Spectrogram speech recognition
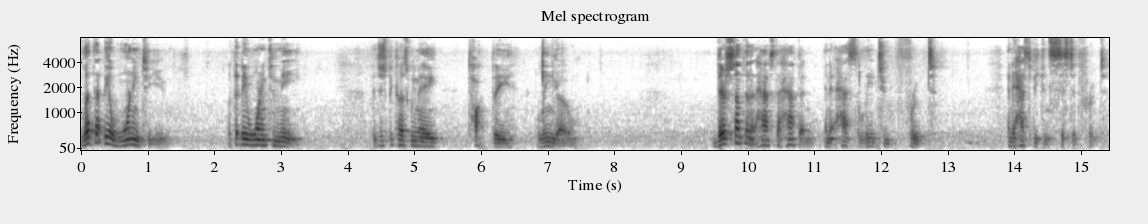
Let that be a warning to you. Let that be a warning to me. That just because we may talk the lingo, there's something that has to happen, and it has to lead to fruit. And it has to be consistent fruit.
